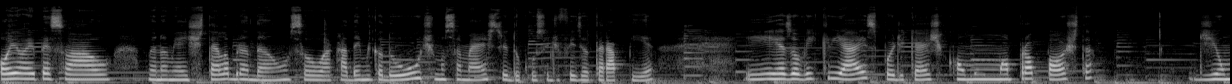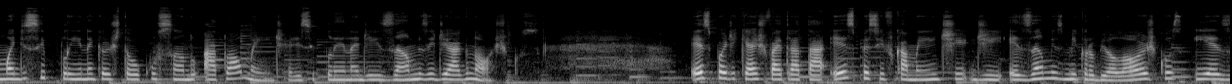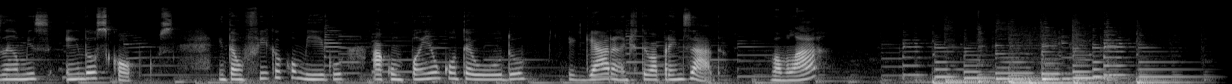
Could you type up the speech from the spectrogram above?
Oi, oi pessoal! Meu nome é Estela Brandão, sou acadêmica do último semestre do curso de fisioterapia e resolvi criar esse podcast como uma proposta de uma disciplina que eu estou cursando atualmente, a disciplina de exames e diagnósticos. Esse podcast vai tratar especificamente de exames microbiológicos e exames endoscópicos. Então fica comigo, acompanha o conteúdo e garante teu aprendizado. Vamos lá?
